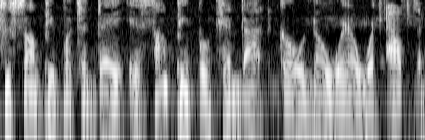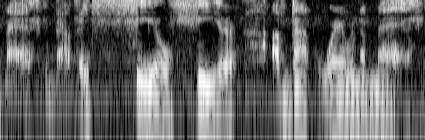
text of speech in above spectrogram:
to some people today is some people cannot go nowhere without the mask now. They feel fear of not wearing a mask.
